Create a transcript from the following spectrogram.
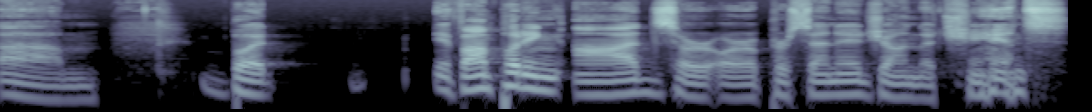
Um, but if I'm putting odds or, or a percentage on the chance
